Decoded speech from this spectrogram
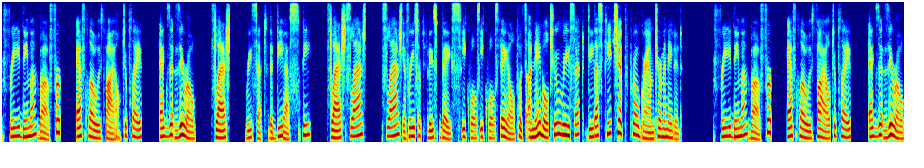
Free dima buffer f closed file to play exit 0 slash reset the dsp slash slash slash if reset this base equals equals fail puts unable to reset dsp chip program terminated. Free dima buffer f close file to play exit 0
